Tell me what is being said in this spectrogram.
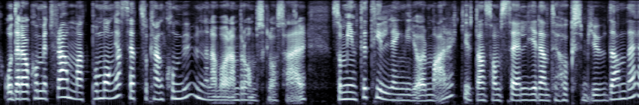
Och där det har kommit fram att på många sätt så kan kommunerna vara en bromskloss här, som inte tillgängliggör mark utan som säljer den till högstbjudande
